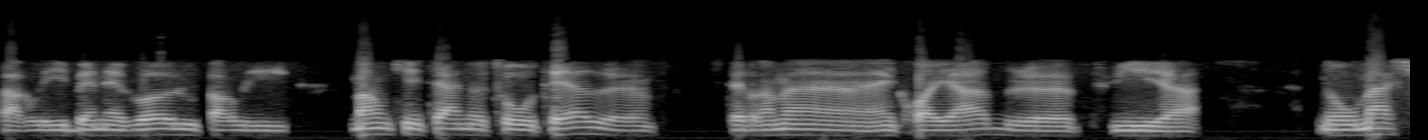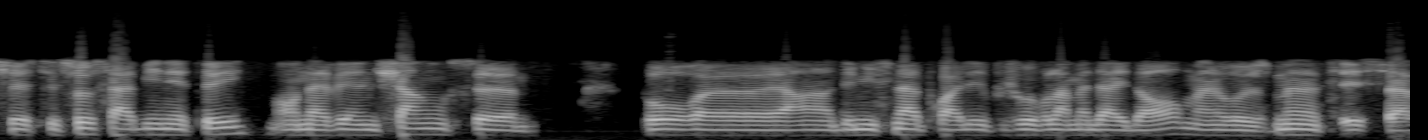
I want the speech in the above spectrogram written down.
par les bénévoles ou par les membres qui étaient à notre hôtel c'était vraiment incroyable. Puis euh, nos matchs, c'est sûr, ça a bien été. On avait une chance euh, pour euh, en demi-finale pour aller jouer pour la médaille d'or. Malheureusement, ça,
